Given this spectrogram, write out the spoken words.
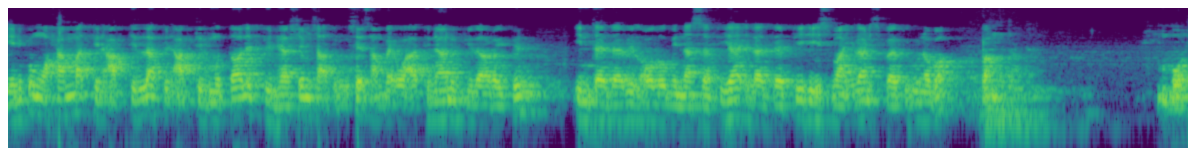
Ini ku Muhammad bin Abdullah bin Abdul Muthalib bin Hashim saat usai sampai wa adinanu bila roibin inda dawil ulu min nasabiyah ila dabihi ismailan nisbatuhu napa Mpun.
